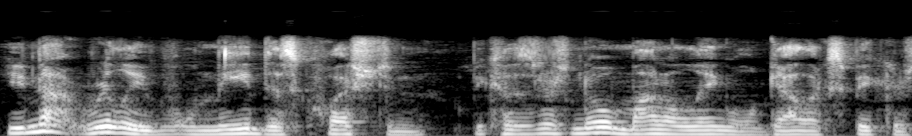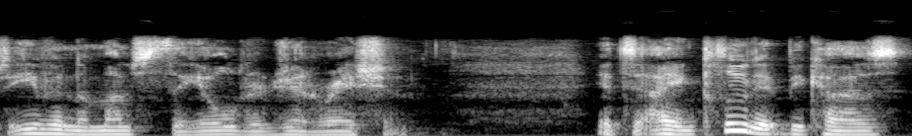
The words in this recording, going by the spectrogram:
you not really will need this question because there's no monolingual Gallic speakers even amongst the older generation. It's I include it because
